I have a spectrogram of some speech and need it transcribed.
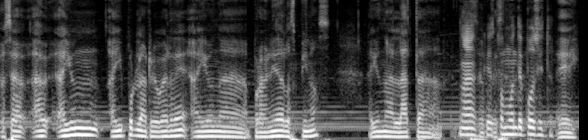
o sea, ha- hay un, ahí por la Río Verde hay una, por Avenida de los Pinos, hay una lata. Ah, que es como un depósito. Ey.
